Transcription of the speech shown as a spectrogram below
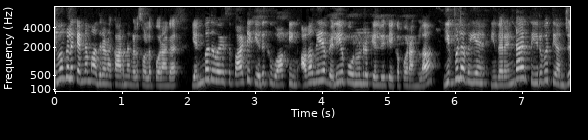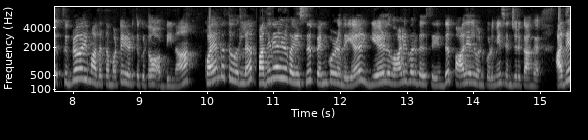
இவங்களுக்கு என்ன மாதிரியான காரணங்களை சொல்ல போறாங்க? எண்பது வயசு பாட்டிக்கு எதுக்கு வாக்கிங் அவங்க ஏன் வெளியே போகணுன்ற கேள்வி கேட்க போறாங்களா? இவ்வளவு ஏன்? இந்த ரெண்டாயிரத்தி இருபத்தி அஞ்சு பிப்ரவரி மாதத்தை மட்டும் எடுத்துக்கிட்டோம் அப்படின்னா கோயம்புத்தூர்ல பதினேழு வயசு பெண் குழந்தைய ஏழு வாலிபர்கள் சேர்ந்து பாலியல் வன்கொடுமை செஞ்சிருக்காங்க. அதே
